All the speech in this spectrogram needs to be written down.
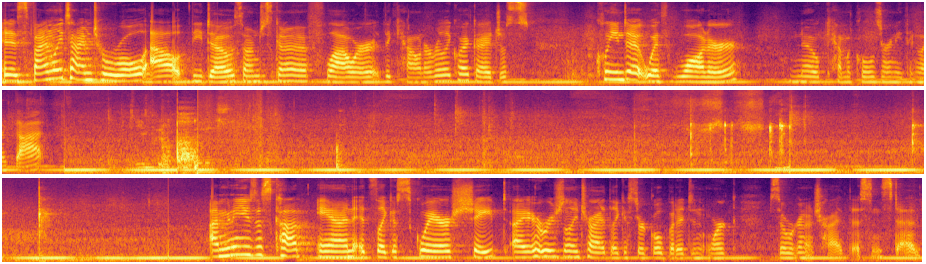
It is finally time to roll out the dough, so I'm just gonna flour the counter really quick. I just cleaned it with water, no chemicals or anything like that. You put this. I'm gonna use this cup and it's like a square shaped. I originally tried like a circle, but it didn't work. So we're gonna try this instead.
